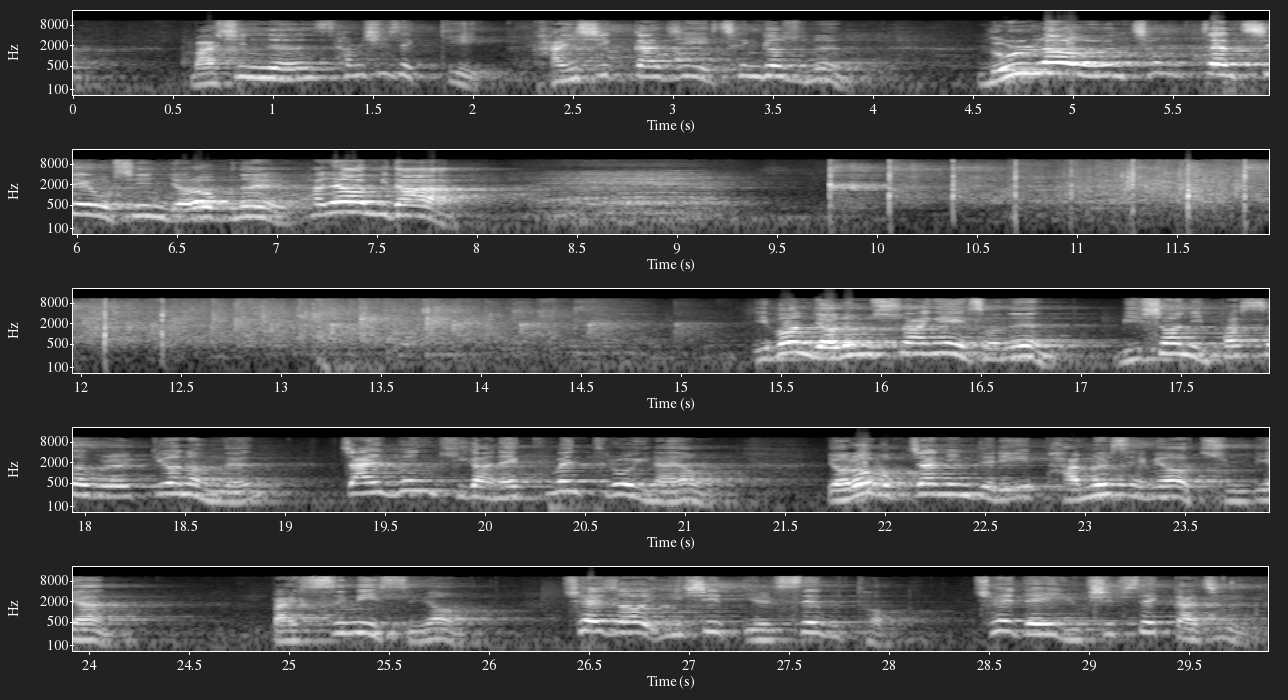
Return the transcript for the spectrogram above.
맛있는 삼시세끼 간식까지 챙겨주는 놀라운 청잔치에 오신 여러분을 환영합니다. 이번 여름 수양회에서는 미션 임파서블을 뛰어넘는 짧은 기간의 코멘트로 인하여 여러 목자님들이 밤을 새며 준비한 말씀이 있으며 최저 21세부터 최대 60세까지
